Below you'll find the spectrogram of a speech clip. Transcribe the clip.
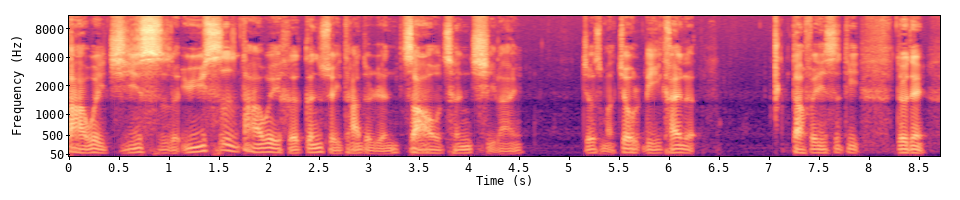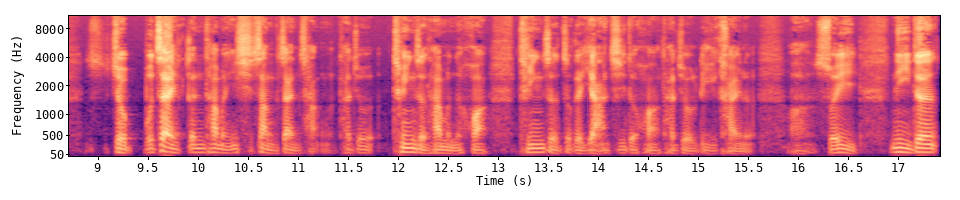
大卫及时的，于是大卫和跟随他的人早晨起来，就什么就离开了到菲利斯地，对不对？就不再跟他们一起上战场了，他就听着他们的话，听着这个雅基的话，他就离开了啊。所以你的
